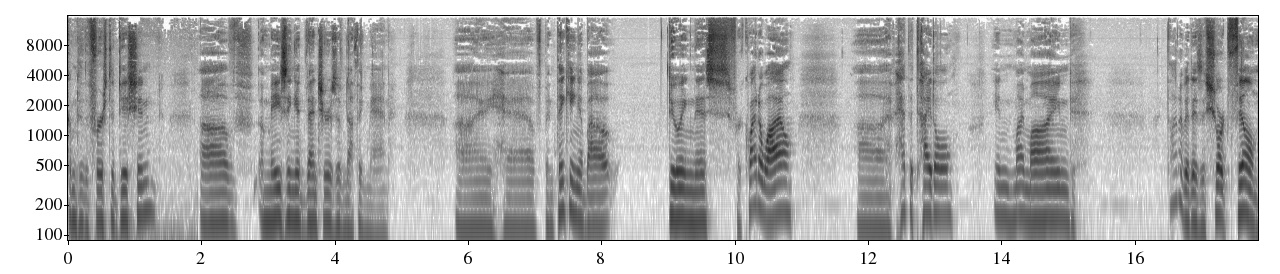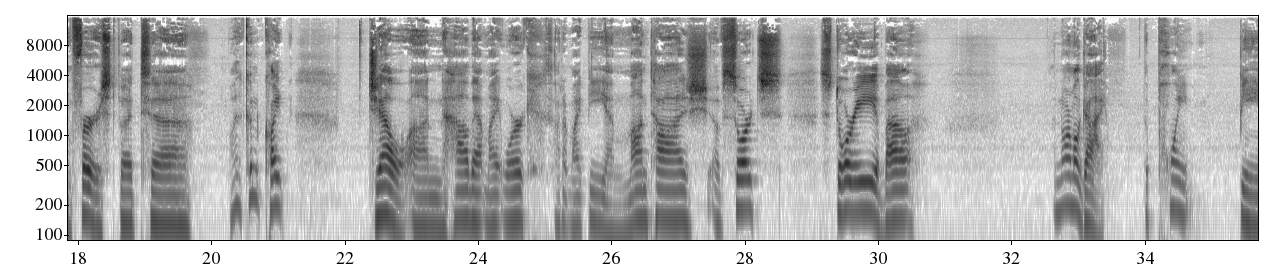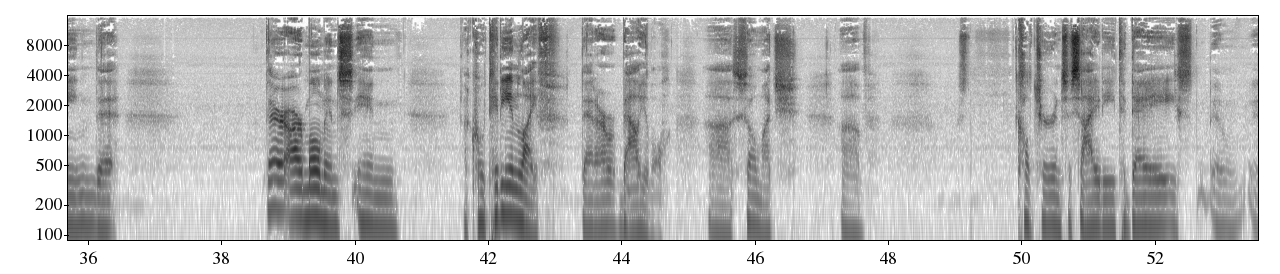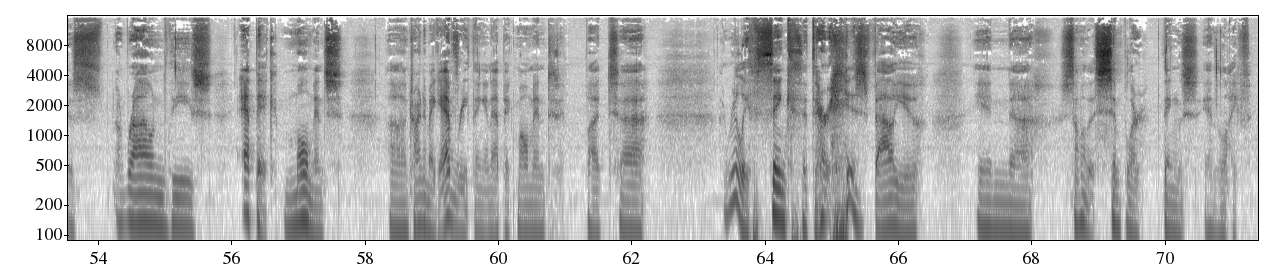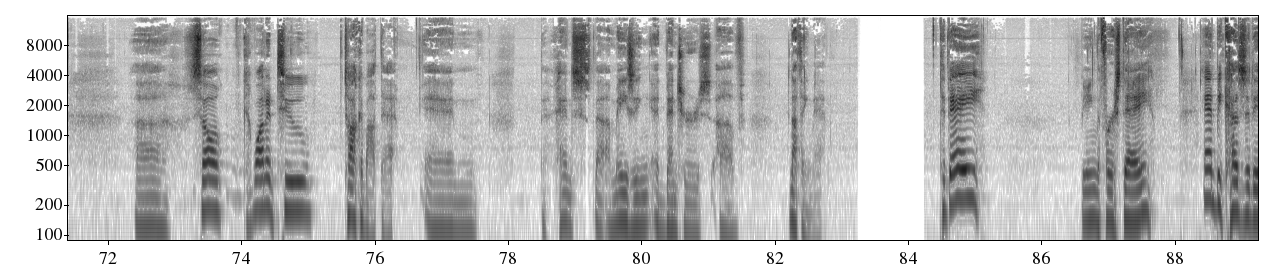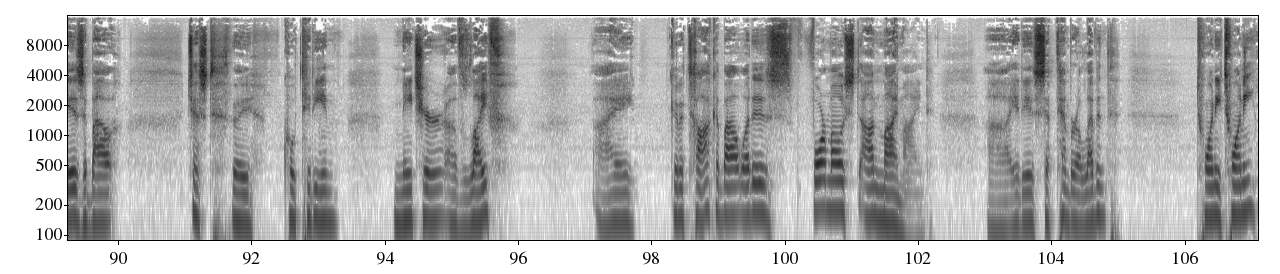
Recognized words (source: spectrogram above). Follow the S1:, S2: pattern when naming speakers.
S1: welcome to the first edition of Amazing Adventures of Nothing Man. I have been thinking about doing this for quite a while. Uh, I've had the title in my mind. I thought of it as a short film first, but uh, well, I couldn't quite gel on how that might work. Thought it might be a montage of sorts, story about a normal guy. The point being that there are moments in a quotidian life that are valuable. Uh, so much of culture and society today is, is around these epic moments, uh, trying to make everything an epic moment. But uh, I really think that there is value in uh, some of the simpler things in life. Uh, so I wanted to talk about that and hence the amazing adventures of Nothing Man. Today, being the first day, and because it is about just the quotidian nature of life, I'm going to talk about what is foremost on my mind. Uh, it is September 11th, 2020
